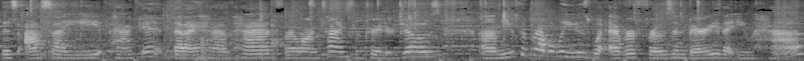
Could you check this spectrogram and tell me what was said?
this acai packet that I have had for a long time from Trader Joe's. Um, you could probably use whatever frozen berry that you have.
